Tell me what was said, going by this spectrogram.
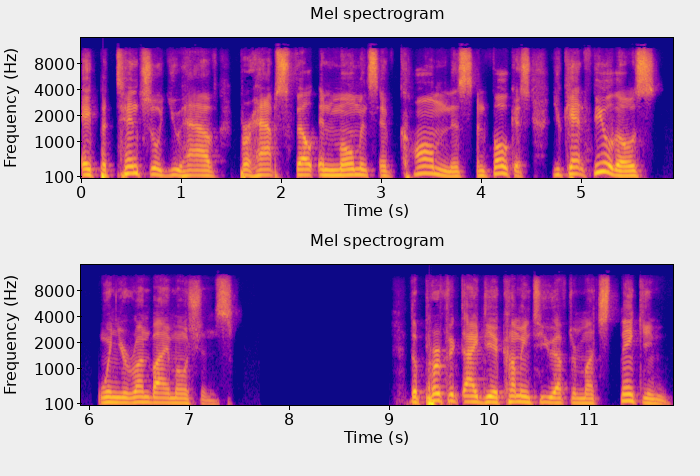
a potential you have perhaps felt in moments of calmness and focus. You can't feel those when you're run by emotions. The perfect idea coming to you after much thinking.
